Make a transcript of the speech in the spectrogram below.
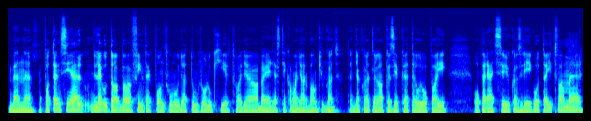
benne potenciál. Legutóbb a fintech.hu úgy adtunk róluk hírt, hogy bejegyezték a magyar bankjukat. Tehát gyakorlatilag a közép-kelet-európai operációjuk az régóta itt van már.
